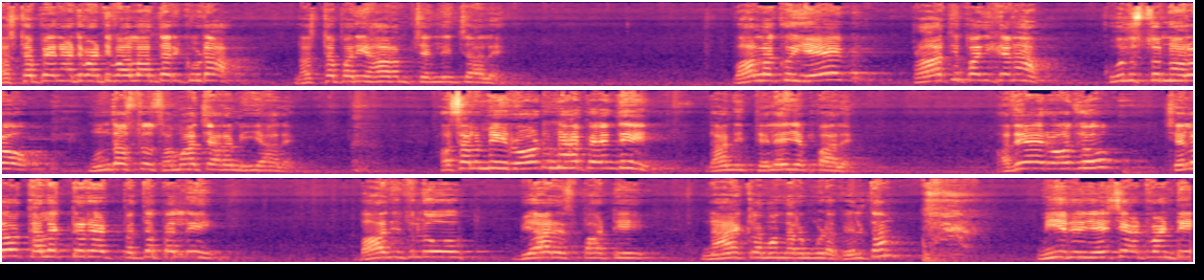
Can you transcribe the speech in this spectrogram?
నష్టపోయినటువంటి వాళ్ళందరికీ కూడా నష్టపరిహారం చెల్లించాలి. వాళ్ళకు ఏ ప్రాతిపదికన కూలుస్తున్నారో ముందస్తు సమాచారం ఇవ్వాలి అసలు మీ రోడ్ మ్యాప్ ఏంది? దాన్ని తెలియజెప్పాలి. అదే రోజు చెలో కలెక్టరేట్ పెద్దపల్లి బాధితులు బీఆర్ఎస్ పార్టీ నాయకులమందరం కూడా వెళ్తాం. మీరు చేసేటువంటి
